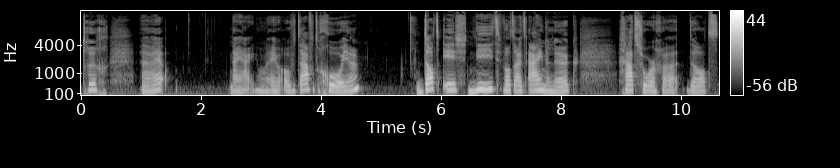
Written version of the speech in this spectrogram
terug, uh, nou ja, ik even over tafel te gooien. Dat is niet wat uiteindelijk gaat zorgen dat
